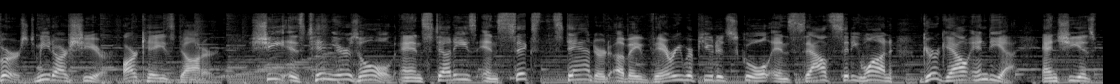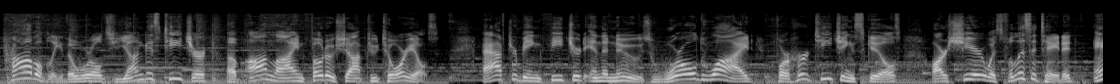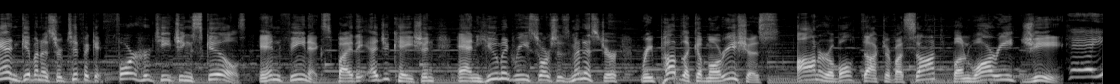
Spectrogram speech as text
First, meet Arshir, RK's daughter. She is 10 years old and studies in 6th standard of a very reputed school in South City 1, Gurgaon, India, and she is probably the world's youngest teacher of online Photoshop tutorials. After being featured in the news worldwide for her teaching skills, Arshir was felicitated and given a certificate for her teaching skills in Phoenix by the Education and Human Resources Minister, Republic of Mauritius, Honorable Dr. Vasant Bunwaree G. Hey.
